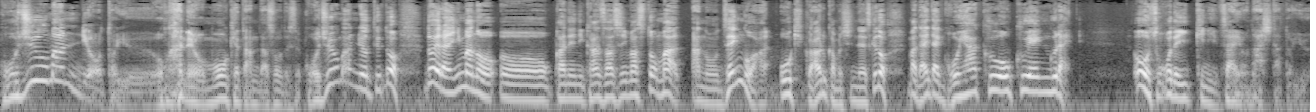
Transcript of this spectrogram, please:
50万両というお金を儲けたんだそうです。50万両って言うと、どうやら今のお金に換算しますと、まあ、あの、前後は大きくあるかもしれないですけど、まあ、だいたい500億円ぐらいをそこで一気に財を成したという。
